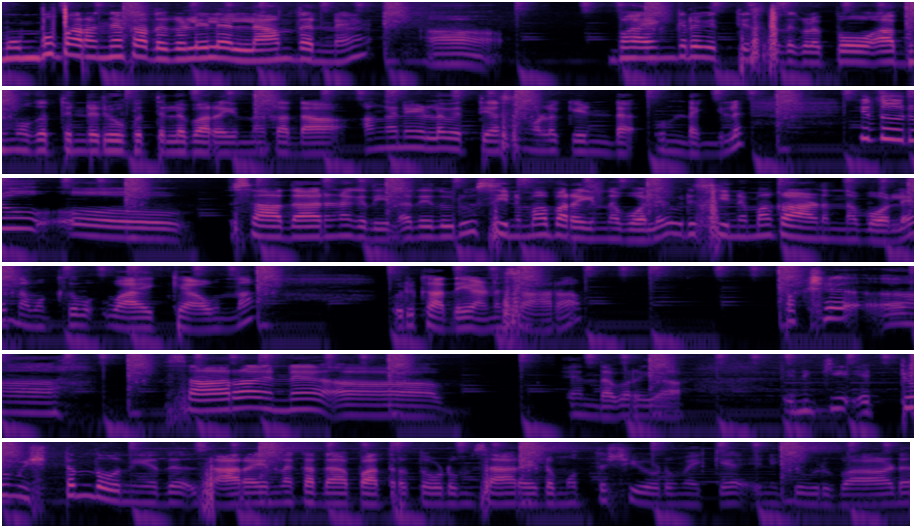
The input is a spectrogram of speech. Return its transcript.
മുമ്പ് പറഞ്ഞ കഥകളിലെല്ലാം തന്നെ ഭയങ്കര വ്യത്യസ്തതകൾ. ഇപ്പോൾ അഭിമുഖത്തിന്റെ രൂപത്തിൽ പറയുന്ന കഥ അങ്ങനെയുള്ള വ്യത്യാസങ്ങളൊക്കെ ഉണ്ട് ഉണ്ടെങ്കിൽ ഇതൊരു സാധാരണഗതിയിൽ അതായത് ഒരു സിനിമ പറയുന്ന പോലെ ഒരു സിനിമ കാണുന്ന പോലെ നമുക്ക് വായിക്കാവുന്ന ഒരു കഥയാണ് സാറ. പക്ഷെ സാറ എന്നെ എന്താ പറയുക എനിക്ക് ഏറ്റവും ഇഷ്ടം തോന്നിയത് സാറ എന്ന കഥാപാത്രത്തോടും സാറയുടെ മുത്തശ്ശിയോടുമൊക്കെ എനിക്ക് ഒരുപാട്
